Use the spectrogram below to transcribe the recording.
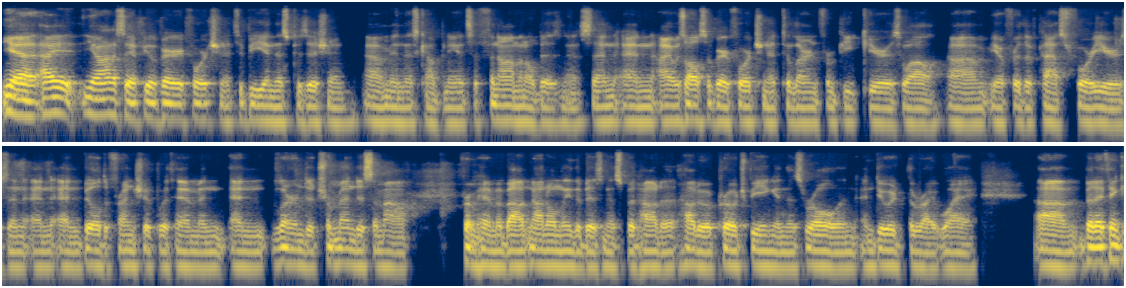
Yeah, I you know honestly I feel very fortunate to be in this position um, in this company. It's a phenomenal business, and and I was also very fortunate to learn from Pete Kear as well. Um, you know, for the past four years, and and and build a friendship with him, and and learned a tremendous amount from him about not only the business but how to how to approach being in this role and and do it the right way. Um, but I think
